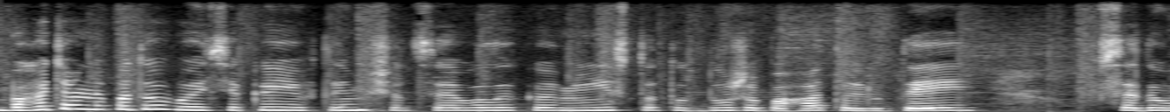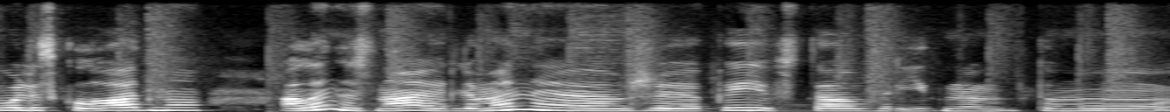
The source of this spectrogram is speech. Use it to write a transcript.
Багатьом не подобається Київ тим, що це велике місто, тут дуже багато людей, все доволі складно. Але не знаю, для мене вже Київ став рідним, тому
